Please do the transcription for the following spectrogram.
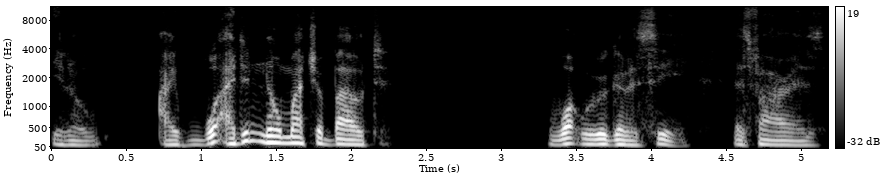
you know i i didn't know much about what we were going to see as far as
